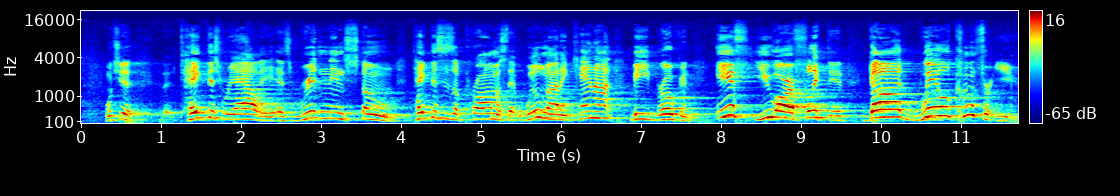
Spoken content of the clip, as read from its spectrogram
I want you to take this reality as written in stone. Take this as a promise that will not and cannot be broken. If you are afflicted, God will comfort you.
